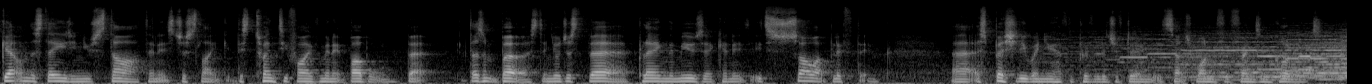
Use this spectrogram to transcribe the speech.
get on the stage and you start, and it's just like this 25 minute bubble that doesn't burst, and you're just there playing the music, and it, it's so uplifting, uh, especially when you have the privilege of doing it with such wonderful friends and colleagues.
